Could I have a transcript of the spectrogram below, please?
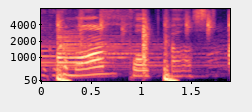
Come on podcast.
